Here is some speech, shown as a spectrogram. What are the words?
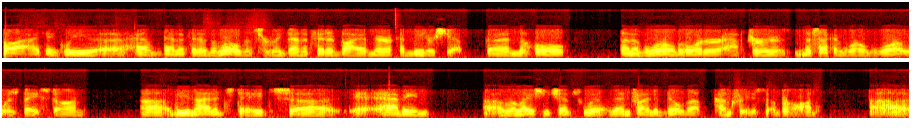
Well, I think we uh, have benefited, the world has certainly benefited by American leadership and the whole kind of world order after the Second World War was based on uh, the United States uh, having uh, relationships with and trying to build up countries abroad uh,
